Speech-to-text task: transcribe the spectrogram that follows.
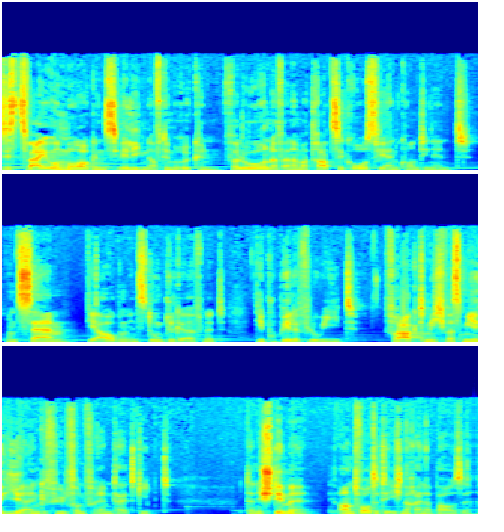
Es ist zwei Uhr morgens, wir liegen auf dem Rücken, verloren auf einer Matratze groß wie ein Kontinent. Und Sam, die Augen ins Dunkel geöffnet, die Pupille fluid, fragt mich, was mir hier ein Gefühl von Fremdheit gibt. Deine Stimme, antwortete ich nach einer Pause.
